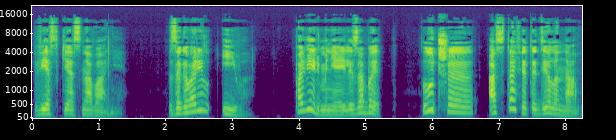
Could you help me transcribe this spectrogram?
веские основания. Заговорил Ива. «Поверь мне, Элизабет, лучше оставь это дело нам.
